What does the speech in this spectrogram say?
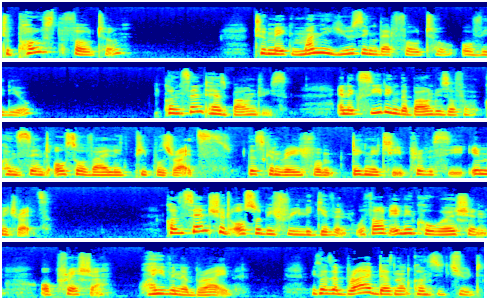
To post the photo? To make money using that photo or video? Consent has boundaries, and exceeding the boundaries of consent also violates people's rights. This can range from dignity, privacy, image rights. Consent should also be freely given without any coercion or pressure or even a bribe. Because a bribe does not constitute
